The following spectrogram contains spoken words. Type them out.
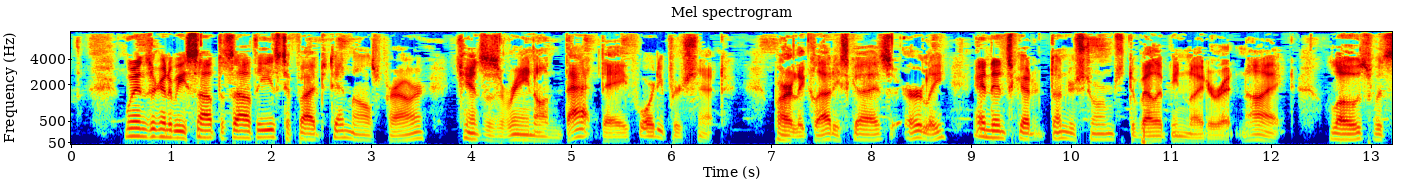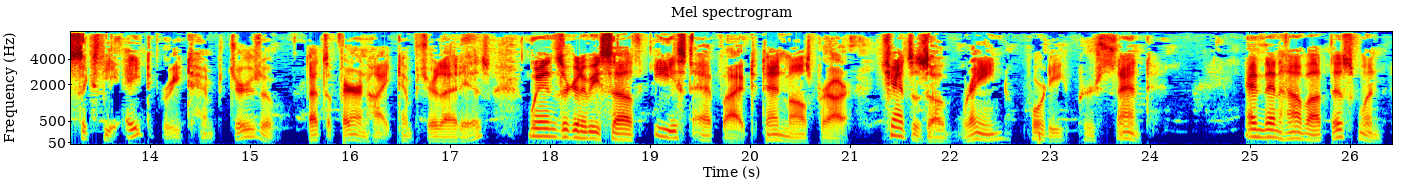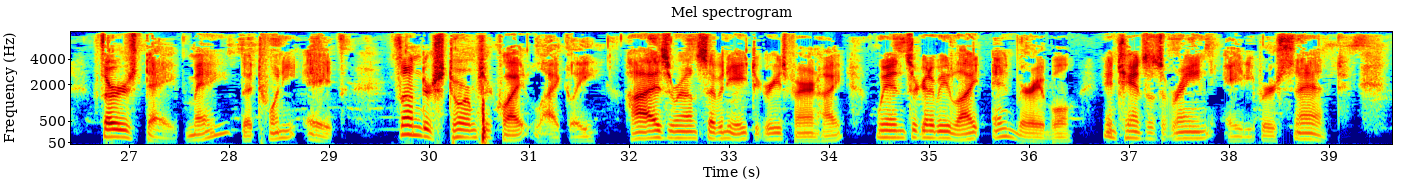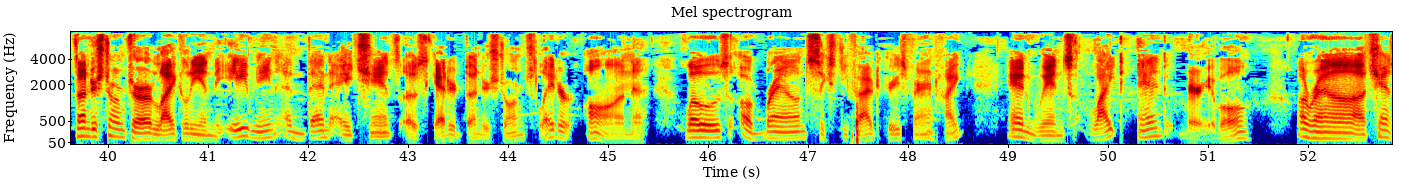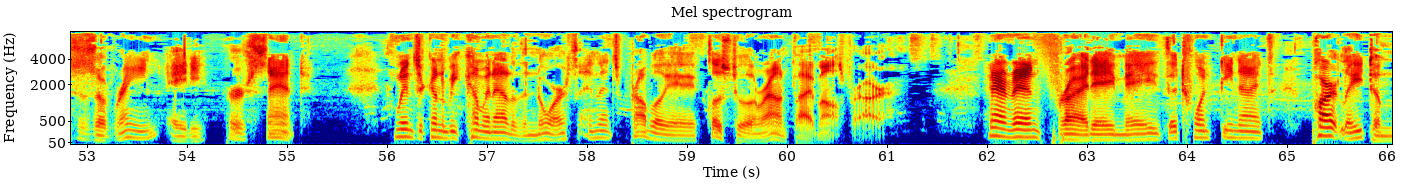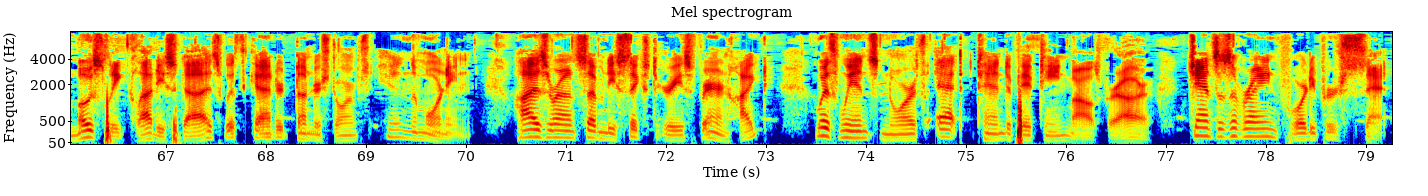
Winds are going to be south to southeast at 5 to 10 miles per hour. Chances of rain on that day, 40%. Partly cloudy skies early, and then scattered thunderstorms developing later at night. Lows with 68 degree temperatures. That's a Fahrenheit temperature, that is. Winds are going to be southeast at 5 to 10 miles per hour. Chances of rain, 40%. And then how about this one? Thursday, May the 28th. Thunderstorms are quite likely. Highs around 78 degrees Fahrenheit. Winds are going to be light and variable and chances of rain 80%. Thunderstorms are likely in the evening and then a chance of scattered thunderstorms later on. Lows around 65 degrees Fahrenheit and winds light and variable. Around chances of rain 80%. Winds are going to be coming out of the north and that's probably close to around 5 miles per hour. And then Friday, May the 29th, Partly to mostly cloudy skies with scattered thunderstorms in the morning. Highs around 76 degrees Fahrenheit with winds north at 10 to 15 miles per hour. Chances of rain 40%.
